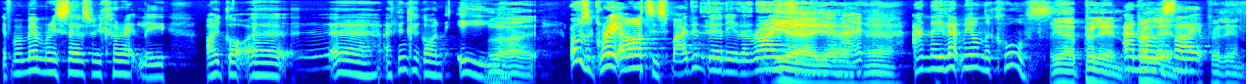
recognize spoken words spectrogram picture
if my memory serves me correctly, I got a, uh, I think I got an E. Right. I was a great artist, but I didn't do any of the writing, Yeah, you yeah, know. yeah. And they let me on the course. Yeah, brilliant. And I was like, brilliant.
